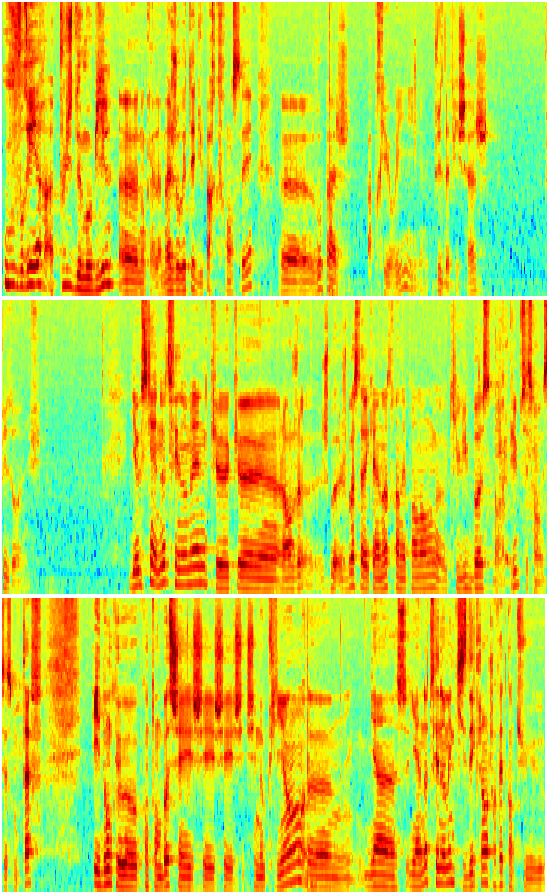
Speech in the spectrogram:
ouvrir à plus de mobiles, euh, donc à la majorité du parc français, vos pages. A priori, plus d'affichage, plus de revenus. Il y a aussi un autre phénomène que... alors je, bosse avec un autre indépendant qui lui bosse dans la pub, c'est son, taf. Et donc, euh, quand on bosse chez, nos clients, euh, il y, a un autre phénomène qui se déclenche en fait quand tu,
